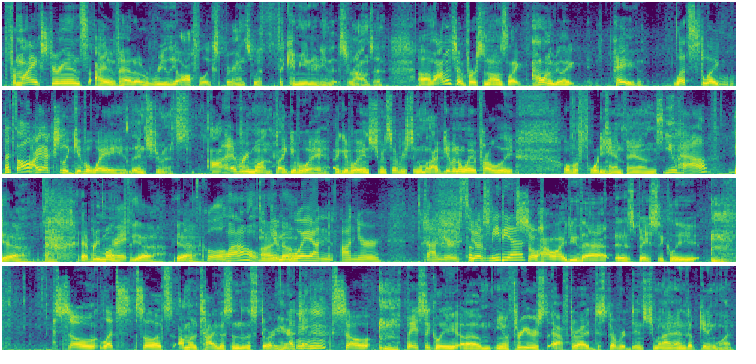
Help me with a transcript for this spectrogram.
from my experience. I have had a really awful experience with the community that surrounds it. Um, I'm the type of person I was like, I want to be like, hey. Let's like. Let's all- I actually give away the instruments uh, every month. I give away. I give away instruments every single month. I've given away probably over 40 hand pans You have? Yeah, every month. great. Yeah, yeah. That's cool. Wow. You I give know. away on on your on your social yes. media. So how I do that is basically. So let's so let's I'm gonna tie this into the story here. Okay. Mm-hmm. So basically, um, you know, three years after I discovered the instrument, I ended up getting one.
